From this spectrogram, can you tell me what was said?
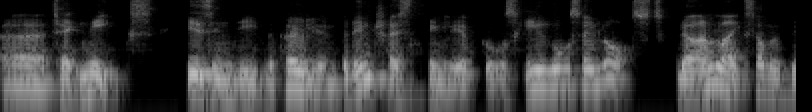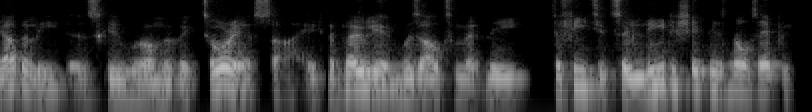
uh, techniques is indeed Napoleon. But interestingly, of course, he also lost. Now, unlike some of the other leaders who were on the victorious side, Napoleon was ultimately defeated. So leadership is not everything.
